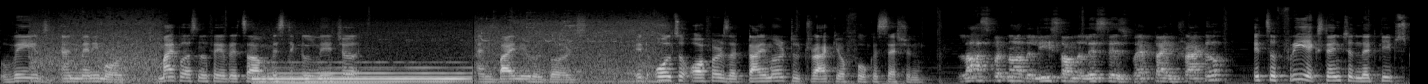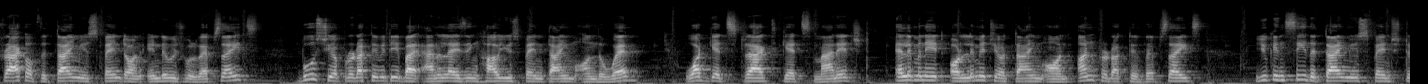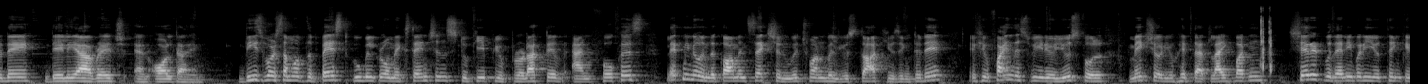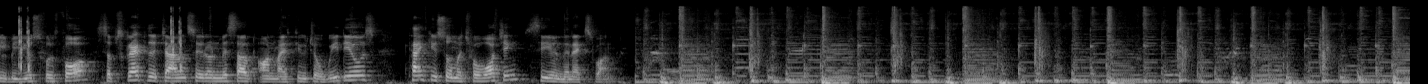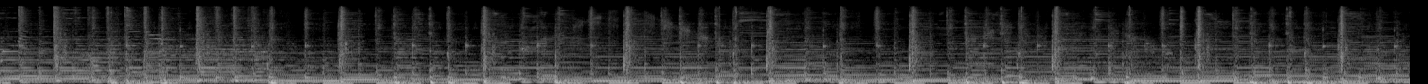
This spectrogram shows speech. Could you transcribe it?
waves and many more. My personal favorites are Mystical Nature and Binaural Birds. It also offers a timer to track your focus session. Last but not the least on the list is WebTime Tracker. It's a free extension that keeps track of the time you spent on individual websites. Boost your productivity by analyzing how you spend time on the web. What gets tracked gets managed. Eliminate or limit your time on unproductive websites you can see the time you spent today, daily average and all time. These were some of the best Google Chrome extensions to keep you productive and focused. Let me know in the comment section which one will you start using today. If you find this video useful, make sure you hit that like button, share it with anybody you think it'll be useful for, subscribe to the channel so you don't miss out on my future videos. Thank you so much for watching. See you in the next one.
